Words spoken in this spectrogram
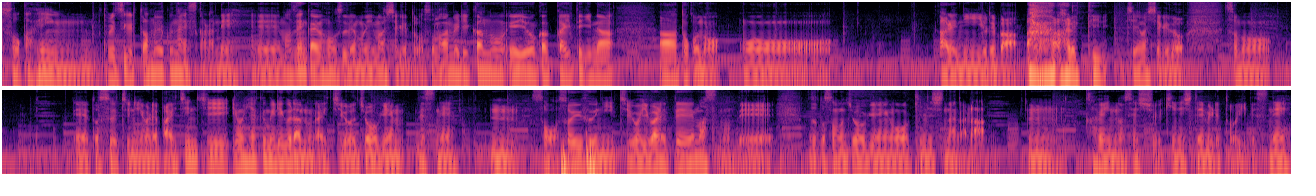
そうカフェイン取りすぎるとあんま良くないですからね、えー、まあ、前回の放送でも言いましたけどそのアメリカの栄養学会的なあとこのあれによれば あれって言っちゃいましたけどそのえー、と数値によれば1日 400mg が一応上限ですね。うん、そうそういう風に一応言われてますのでちょっとその上限を気にしながら、うん、カフェインの摂取気にしてみるといいですね。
